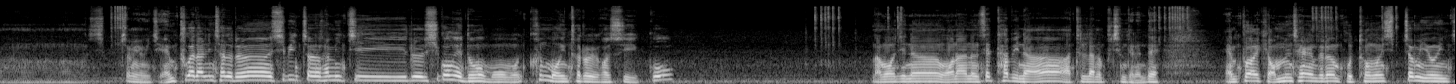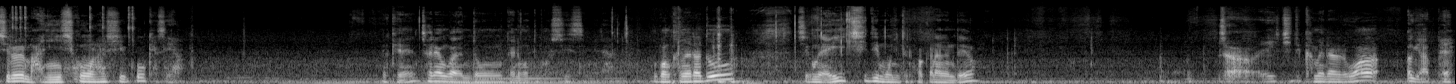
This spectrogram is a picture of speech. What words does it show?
아, 10.5인치. 앰프가 달린 차들은 12.3인치를 시공해도 뭐 큰 모니터를 걸 수 있고 나머지는 원하는 셋탑이나 아틀란을 붙이면 되는데 앰프가 이렇게 없는 차량들은 보통은 10.25인치를 많이 시공을 하시고 계세요. 이렇게 차량과 연동되는 것도 볼 수 있습니다. 후방 카메라도 지금은 HD 모니터로 바꿔놨는데요. 자, HD 카메라와 여기 앞에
